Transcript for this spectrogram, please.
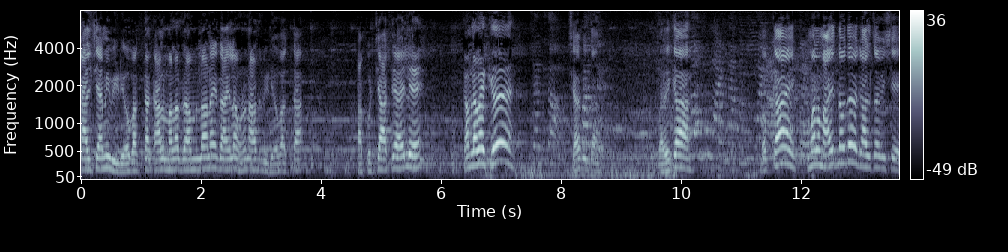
कालची आम्ही व्हिडिओ बघता. काल मला जमला नाही जायला म्हणून आज व्हिडिओ बघता. ठाकूरचे आते आले कमलाबाई क? चहा पिता. भाविका मग काय? तुम्हाला माहीत नव्हतं का कालचा विषय?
